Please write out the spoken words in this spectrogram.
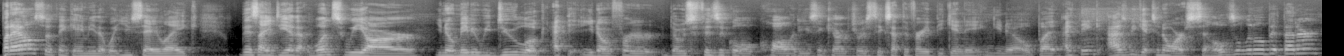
But I also think, Amy, that what you say, like this idea that once we are, you know, maybe we do look at the, you know, for those physical qualities and characteristics at the very beginning, you know, but I think as we get to know ourselves a little bit better,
